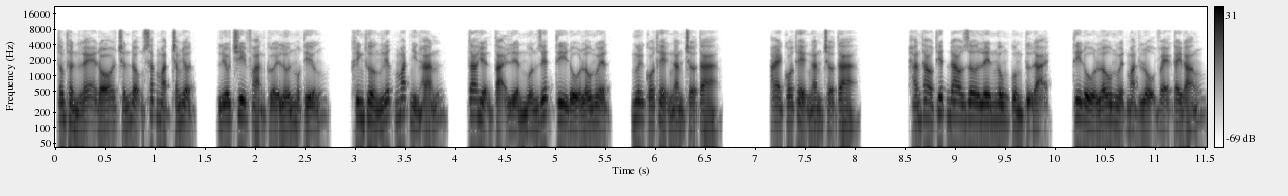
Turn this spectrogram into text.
tâm thần lẽ đó chấn động sắc mặt trắng nhợt, liêu chi phản cười lớn một tiếng, khinh thường liếc mắt nhìn hắn, ta hiện tại liền muốn giết ti đồ lâu nguyện ngươi có thể ngăn trở ta? Ai có thể ngăn trở ta? Hắn thao thiết đao dơ lên ngông cùng tự đại, ti Đổ lâu nguyệt mặt lộ vẻ cay đắng,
